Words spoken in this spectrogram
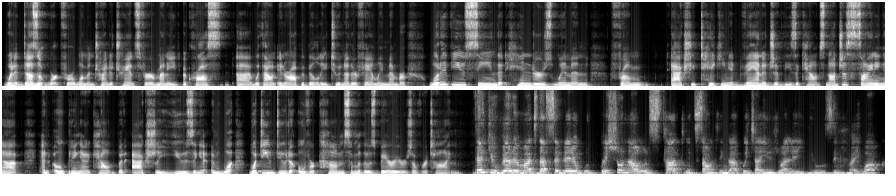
when it doesn't work for a woman trying to transfer money across uh, without interoperability to another family member. What have you seen that hinders women from actually taking advantage of these accounts? Not just signing up and opening an account but actually using it. And what what do you do to overcome some of those barriers over time? Thank you very much. That's a very good question. I will start with something uh, which i usually use in my work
